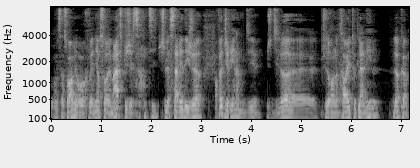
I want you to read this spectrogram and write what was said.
on va s'asseoir puis on va revenir sur le match puis j'ai senti je le savais déjà en fait j'ai rien à vous dire je dis là euh, je dis on a travaillé toute l'année là Là, comme,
